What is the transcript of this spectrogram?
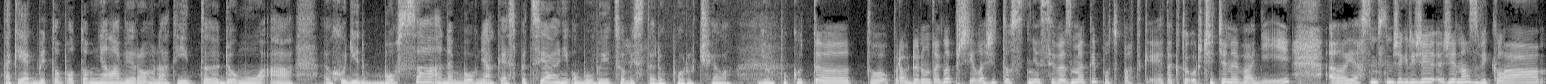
tak jak by to potom měla vyrovnat? Jít domů a chodit bosa anebo v nějaké speciální obuvi? Co byste doporučila? Jo, pokud eh, to opravdu jenom takhle příležitostně si vezme ty podpatky, tak to určitě nevadí. Eh, já si myslím, že když je žena zvyklá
